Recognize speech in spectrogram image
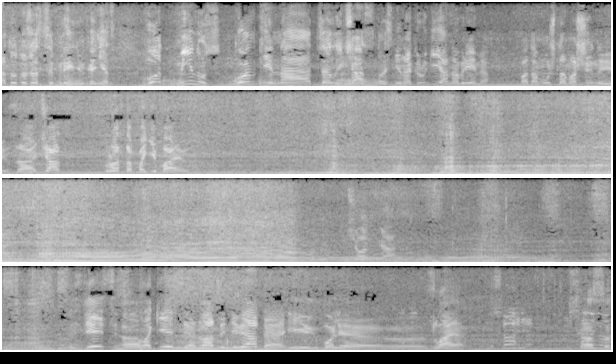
А тут уже сцеплению конец. Вот минус гонки на целый час, то есть не на круги, а на время. Потому что машины за час просто погибают. Здесь э, Лакесия 29 и более э, злая. Краса.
